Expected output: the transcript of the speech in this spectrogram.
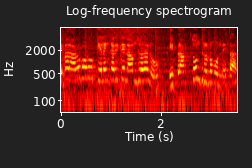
এবার আরও বড় কেলেঙ্কারিতে নাম জড়ালো এই প্রাক্তন তৃণমূল নেতার।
